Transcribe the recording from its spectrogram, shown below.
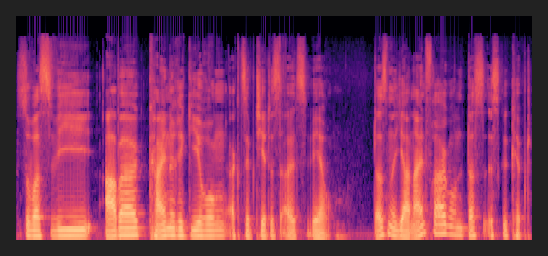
Sowas wie, aber keine Regierung akzeptiert es als Währung. Das ist eine Ja-Nein-Frage und das ist gekippt.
